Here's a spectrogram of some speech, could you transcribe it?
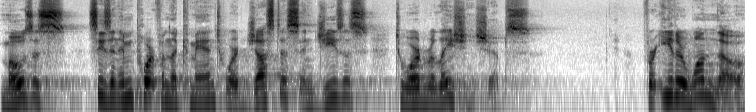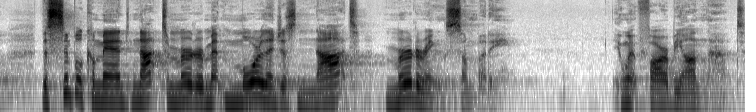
Moses sees an import from the command toward justice, and Jesus toward relationships. For either one, though, the simple command not to murder meant more than just not murdering somebody, it went far beyond that.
